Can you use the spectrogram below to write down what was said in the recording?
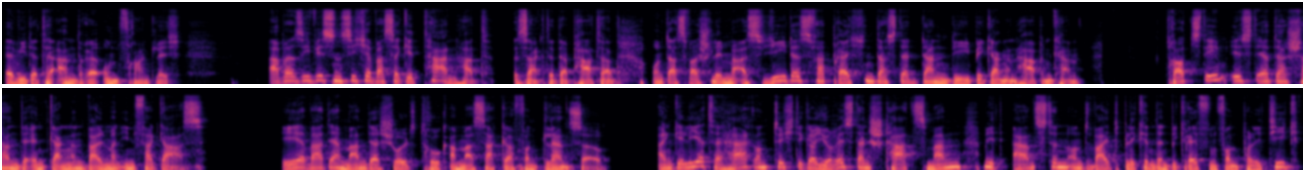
erwiderte andere unfreundlich. Aber Sie wissen sicher, was er getan hat, sagte der Pater, und das war schlimmer als jedes Verbrechen, das der Dundee begangen haben kann. Trotzdem ist er der Schande entgangen, weil man ihn vergaß. Er war der Mann, der Schuld trug am Massaker von Glansow. Ein gelehrter Herr und tüchtiger Jurist, ein Staatsmann mit ernsten und weitblickenden Begriffen von Politik,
